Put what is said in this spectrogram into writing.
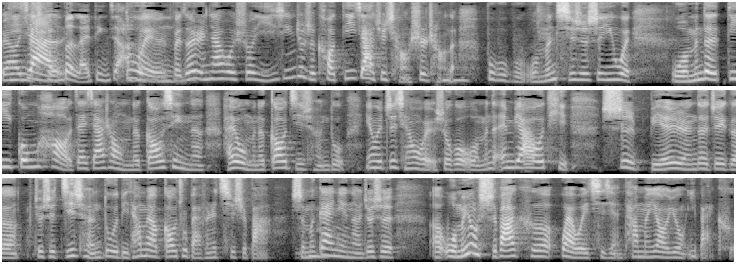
不要以成本来定价，对，否则人家会说宜兴就是靠低价去抢市场的。不不不，我们其实是因为我们的低功耗，再加上我们的高性能，还有我们的高集成度。因为之前我也说过，我们的 NB-IoT 是别人的这个就是集成度比他们要高出百分之七十八。什么概念呢？就是呃，我们用十八颗外围器件，他们要用一百颗。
